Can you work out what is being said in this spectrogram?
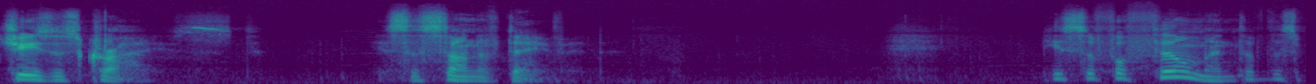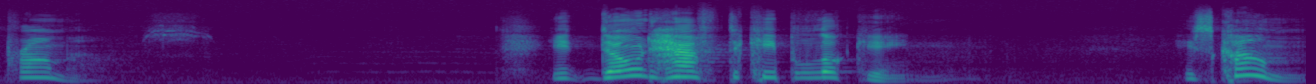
Jesus Christ is the Son of David. He's the fulfillment of this promise. You don't have to keep looking. He's come.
